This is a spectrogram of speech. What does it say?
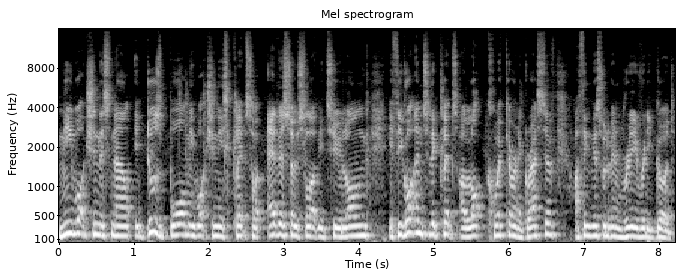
me watching this now, it does bore me watching these clips for ever so slightly too long. If you got into the clips a lot quicker and aggressive, I think this would have been really, really good.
